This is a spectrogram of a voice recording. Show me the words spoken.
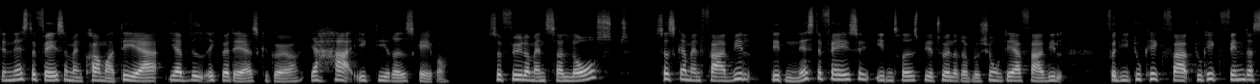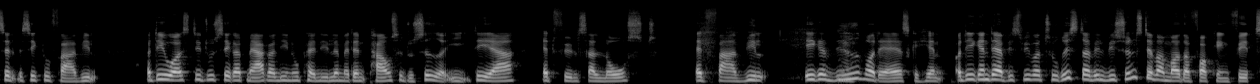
den næste fase, man kommer, det er, jeg ved ikke, hvad det er, jeg skal gøre. Jeg har ikke de redskaber. Så føler man sig lost, så skal man fare vild. Det er den næste fase i den tredje spirituelle revolution, det er at fare vild. Fordi du kan, ikke far, du kan ikke finde dig selv, hvis ikke du farer vild. Og det er jo også det, du sikkert mærker lige nu, Pernille, med den pause, du sidder i. Det er at føle sig lost, at fare vild, ikke at vide, ja. hvor det er, jeg skal hen. Og det er igen der, hvis vi var turister, ville vi synes, det var motherfucking fedt.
